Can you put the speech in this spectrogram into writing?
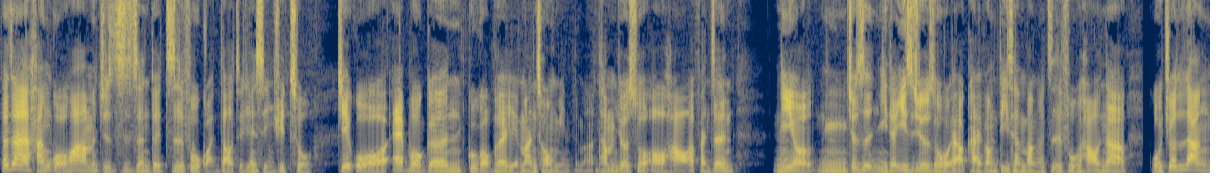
那在韩国的话，他们就只针对支付管道这件事情去做，结果 Apple 跟 Google Play 也蛮聪明的嘛，他们就说，哦，好啊，反正。你有，你就是你的意思，就是说我要开放第三方的支付。好，那我就让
